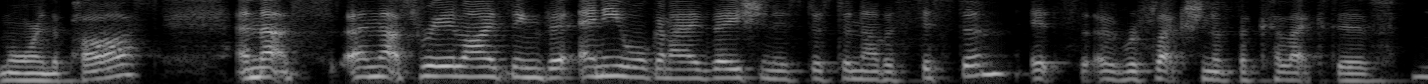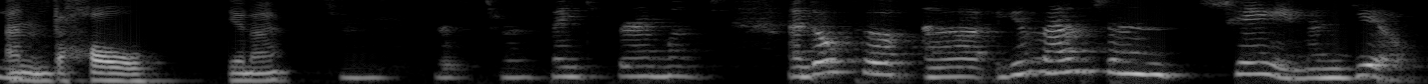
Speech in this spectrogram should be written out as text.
more in the past. And that's and that's realizing that any organization is just another system. It's a reflection of the collective yeah. and the whole, you know. That's true. Thank you very much. And also, uh, you mentioned shame and guilt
